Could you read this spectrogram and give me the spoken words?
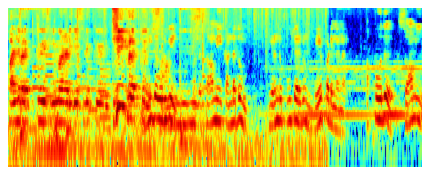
பள்ளி விளக்கு சினிமா நடிகை சிலுக்கு திடீர் விளக்கு. மனித உருவில் அந்த சாமியை கண்டதும் இரண்டு பூசாரிகளும் வியப்படைந்தனர். அப்போது சுவாமி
